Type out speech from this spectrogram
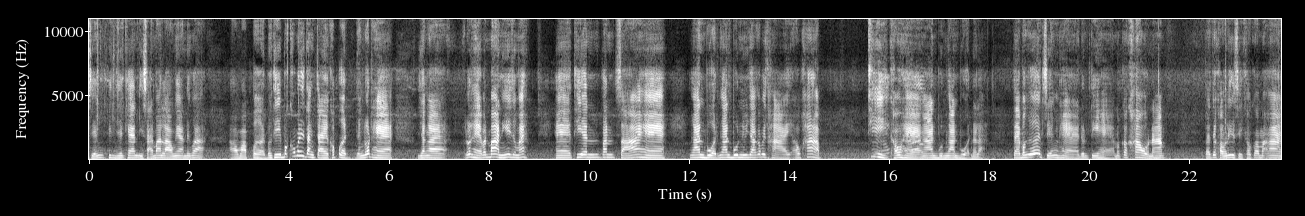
เสียงพินเสียงแคนอีสานบ้านเราเงี้ยนึกว่าเอามาเปิดบางทีเขาไม่ได้ตั้งใจเขาเปิดอย่างรถแห่ยังไงรถแห่บ้านๆอย่างนี้ใช่ไหมแห่เทียนพรรษาแห่งานบวชงานบุญวิญญาณก็ไปถ่ายเอาภาพ ที่เขาแห่งานบุญงานบวชนั่นแหละแต่บังเอิญเสียงแห่ดนตรีแห่มันก็เข้านะครับ แต่เจ้าของลิขสิทธิ์เขาก็มาอ้าง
